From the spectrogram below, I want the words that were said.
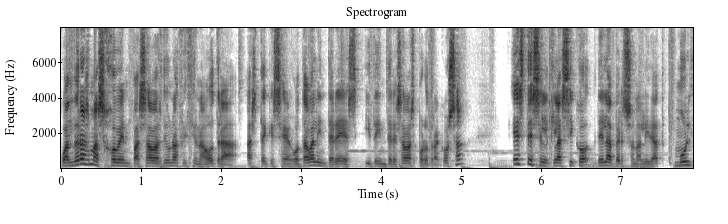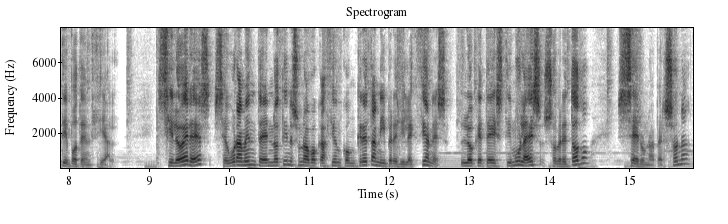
Cuando eras más joven pasabas de una afición a otra hasta que se agotaba el interés y te interesabas por otra cosa, este es el clásico de la personalidad multipotencial. Si lo eres, seguramente no tienes una vocación concreta ni predilecciones, lo que te estimula es, sobre todo, ser una persona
